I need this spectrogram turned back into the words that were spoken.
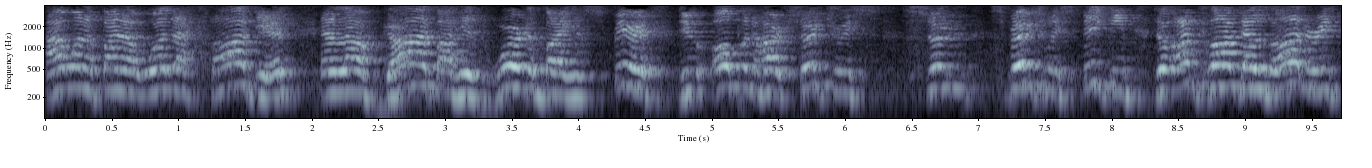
I want to find out where that clog is and allow God, by His Word and by His Spirit, do open heart surgery, spiritually speaking, to unclog those arteries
